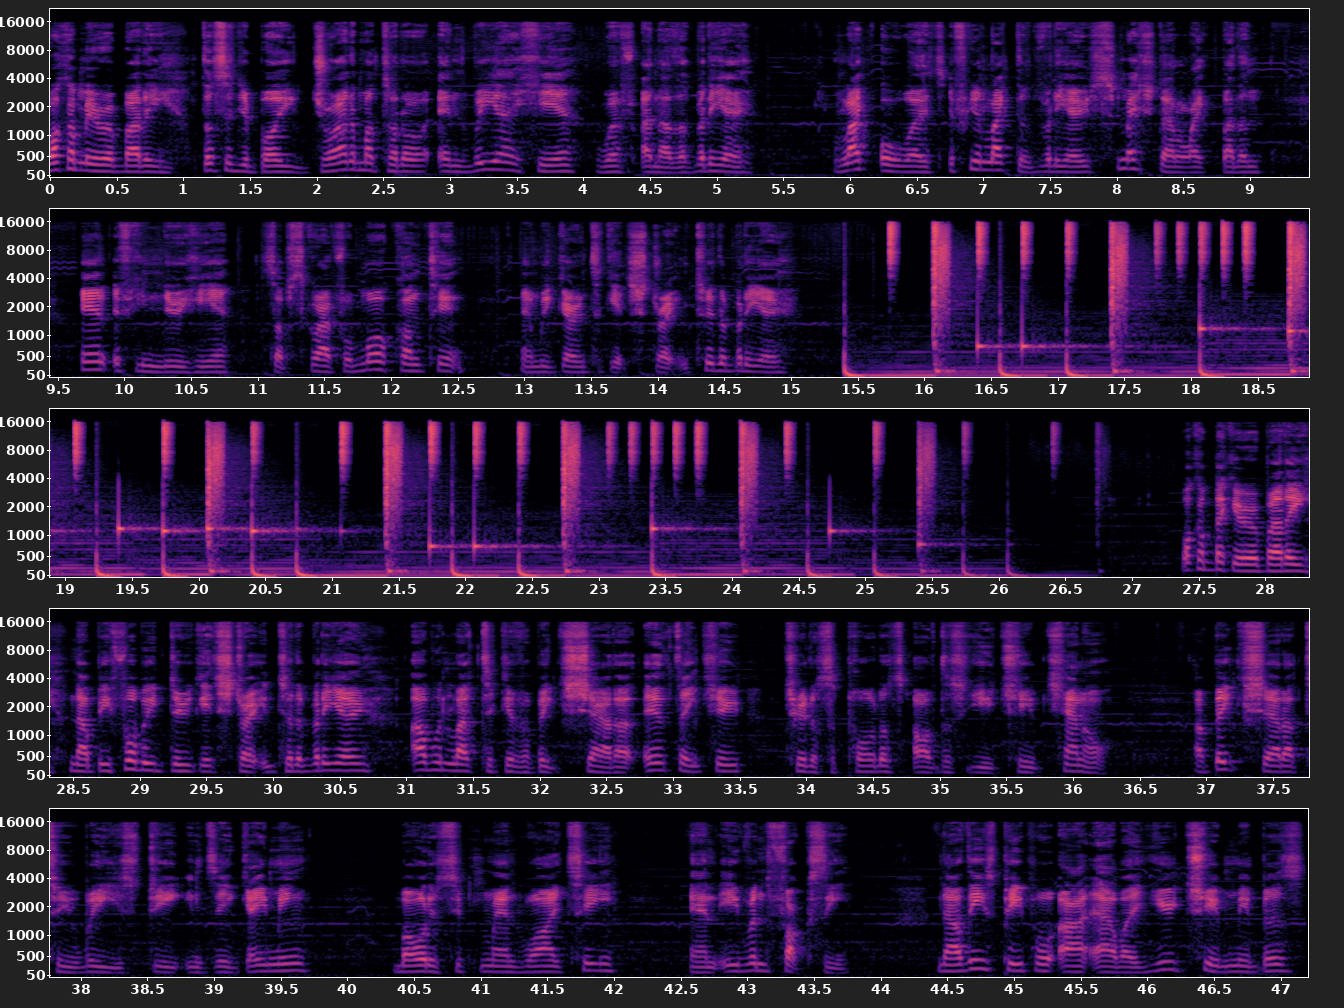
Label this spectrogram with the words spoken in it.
Welcome everybody, this is your boy Dryder Mataroa and we are here with another video. Like always, if you like this video, smash that like button and if you're new here, subscribe for more content and we're going to get straight into the video. Welcome back everybody. Now before we do get straight into the video, I would like to give a big shout out and thank you to the supporters of this YouTube channel. A big shout out to Wez GNZ Gaming, Maori Superman YT, and even Foxy. Now these people are our YouTube members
